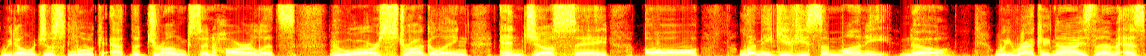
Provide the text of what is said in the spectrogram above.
We don't just look at the drunks and harlots who are struggling and just say, oh, let me give you some money. No. We recognize them as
